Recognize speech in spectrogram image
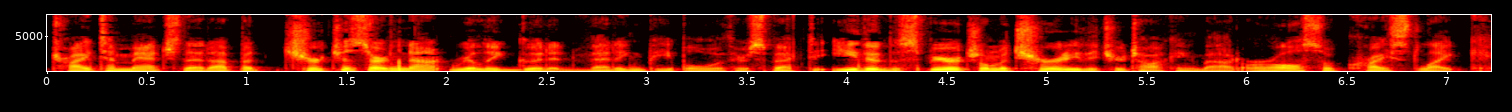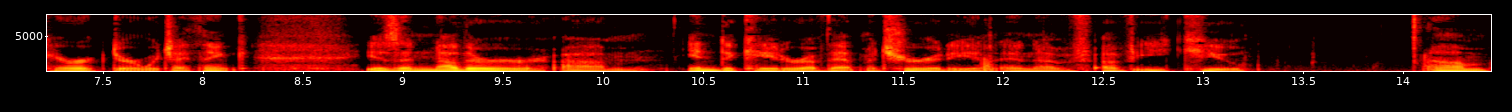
try to match that up. But churches are not really good at vetting people with respect to either the spiritual maturity that you're talking about, or also Christ-like character, which I think is another um, indicator of that maturity and, and of of EQ. Um,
